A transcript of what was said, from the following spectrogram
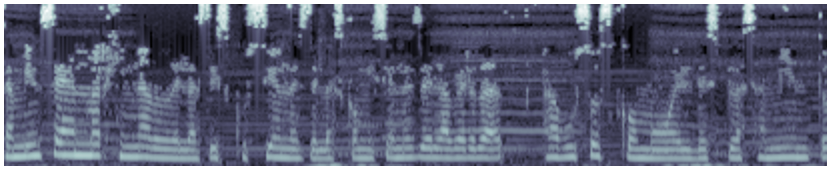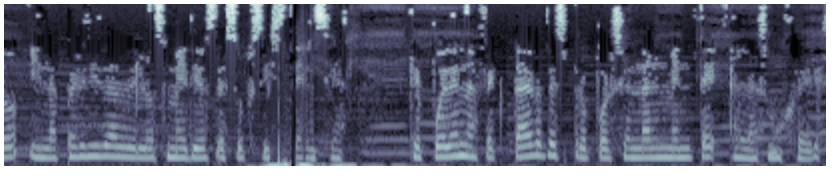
También se han marginado de las discusiones de las comisiones de la verdad abusos como el desplazamiento y la pérdida de los medios de subsistencia, que pueden afectar desproporcionalmente a las mujeres,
